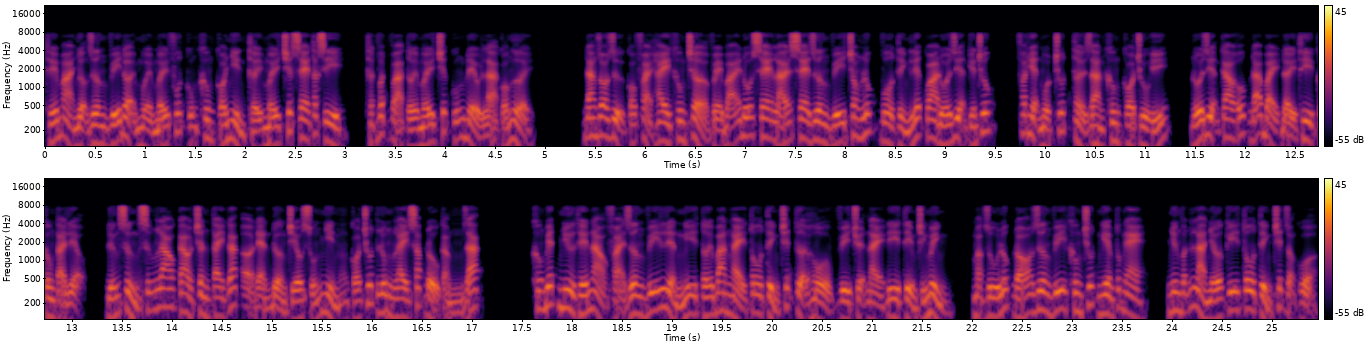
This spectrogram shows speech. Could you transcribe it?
thế mà nhượng dương vĩ đợi mười mấy phút cũng không có nhìn thấy mấy chiếc xe taxi, thật vất vả tới mấy chiếc cũng đều là có người. Đang do dự có phải hay không trở về bãi đỗ xe lái xe dương vĩ trong lúc vô tình liếc qua đối diện kiến trúc, phát hiện một chút thời gian không có chú ý, đối diện cao ốc đã bày đầy thi công tài liệu, đứng sừng sững lao cao chân tay gác ở đèn đường chiếu xuống nhìn có chút lung lay sắp đổ cảm giác. Không biết như thế nào phải dương vĩ liền nghĩ tới ban ngày tô tỉnh chết tựa hồ vì chuyện này đi tìm chính mình mặc dù lúc đó dương vĩ không chút nghiêm túc nghe, nhưng vẫn là nhớ kỹ tô tỉnh chết giọng của,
